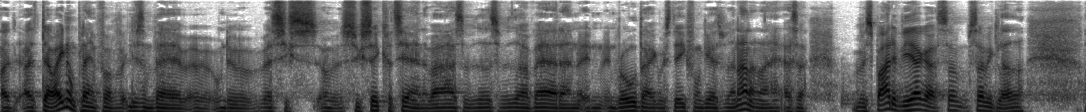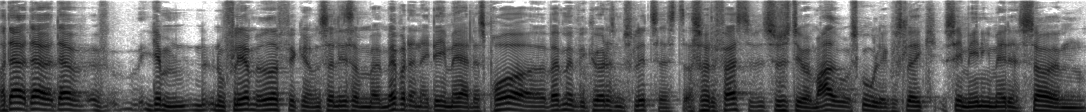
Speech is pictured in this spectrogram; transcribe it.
Og, og der var ikke nogen plan for, ligesom hvad, øh, om det var, hvad succeskriterierne var, og så videre, og så videre. Hvad er der en, en, rollback, hvis det ikke fungerer, så videre. Nej, nej, nej. Altså, hvis bare det virker, så, så er vi glade. Og der, der, der øh, gennem nogle flere møder fik jeg så ligesom øh, med på den idé med, at lad os prøve, hvad med, at vi kører det som split-test. Og så det første, synes det var meget uoverskueligt, jeg kunne slet ikke se mening med det. Så, øhm,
